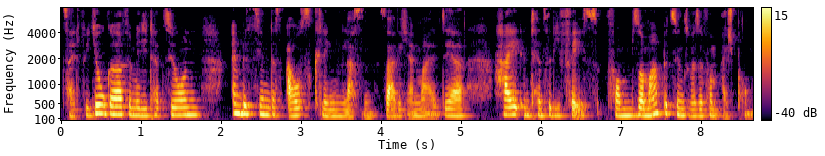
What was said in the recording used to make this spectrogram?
Zeit für Yoga, für Meditation, ein bisschen das Ausklingen lassen, sage ich einmal, der High Intensity Phase vom Sommer bzw. vom Eisprung.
